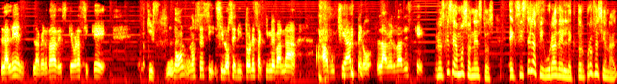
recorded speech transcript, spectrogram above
la leen, la verdad es que ahora sí que, no, no sé si, si los editores aquí me van a, abuchear, pero la verdad es que... Pero es que seamos honestos, existe la figura del lector profesional,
